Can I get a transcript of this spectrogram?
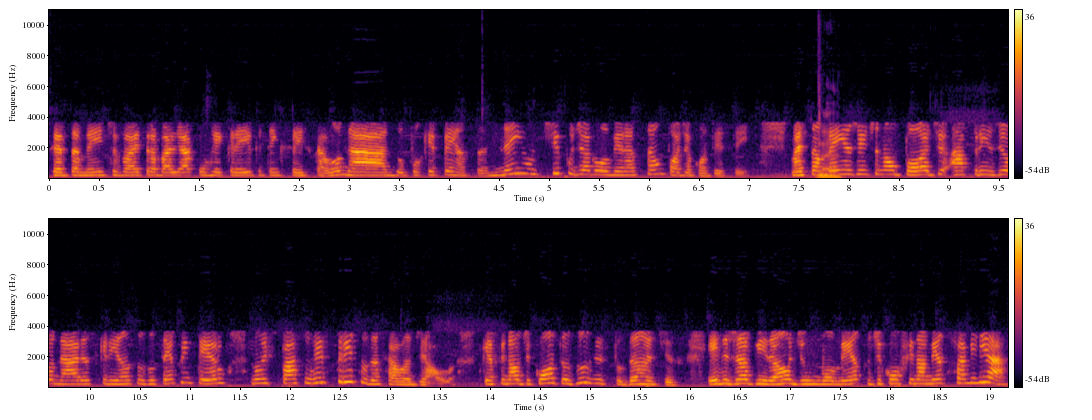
certamente vai trabalhar com recreio que tem que ser escalonado, porque pensa, nenhum tipo de aglomeração pode acontecer. Mas também é. a gente não pode aprisionar as crianças o tempo inteiro num espaço restrito da sala de aula, porque afinal de contas os estudantes eles já virão de um momento de confinamento familiar,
